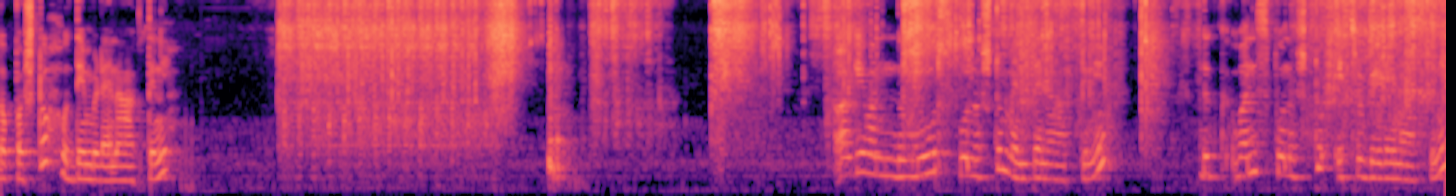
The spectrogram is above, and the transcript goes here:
ಕಪ್ಪಷ್ಟು ಉದ್ದಿನ ಬೇಳೆನ ಹಾಕ್ತೀನಿ. ಹಾಗೆ ಒಂದು ಮೂರು ಸ್ಪೂನಷ್ಟು ಮೆಂತ್ಯನ ಹಾಕ್ತೀನಿ. ಅದಕ್ಕೆ ಒಂದು ಸ್ಪೂನಷ್ಟು ಹೆಸರು ಬೇಳೆನ ಹಾಕ್ತೀನಿ.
